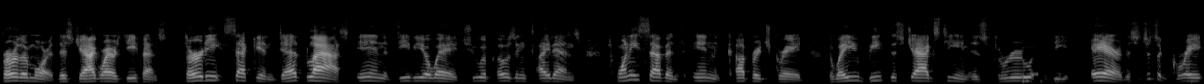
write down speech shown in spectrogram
Furthermore this jaguars defense 32nd dead last in dvoa to opposing tight ends 27th in coverage grade. The way you beat this jag Jags team is through the air. This is just a great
